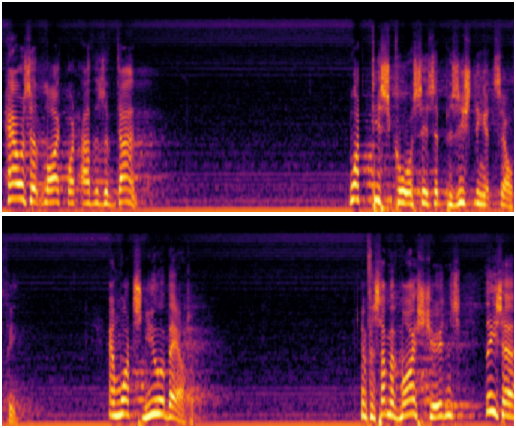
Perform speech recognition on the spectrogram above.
How is it like what others have done? What discourse is it positioning itself in? And what's new about it? And for some of my students, these are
